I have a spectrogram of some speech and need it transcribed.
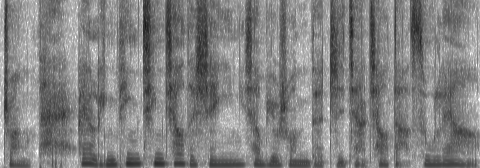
状态，还有聆听轻敲的声音，像比如说你的指甲敲打塑料、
